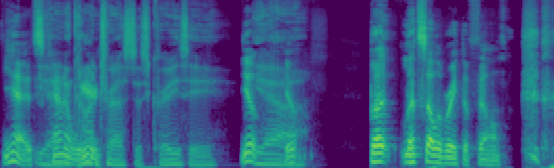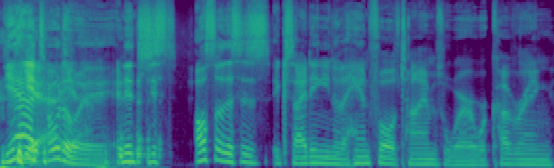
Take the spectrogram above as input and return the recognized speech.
yeah, it's yeah, kind of weird. Contrast is crazy. Yep. Yeah. Yep. But let's celebrate the film. yeah, yeah, totally. Yeah. and it's just also this is exciting. You know, the handful of times where we're covering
